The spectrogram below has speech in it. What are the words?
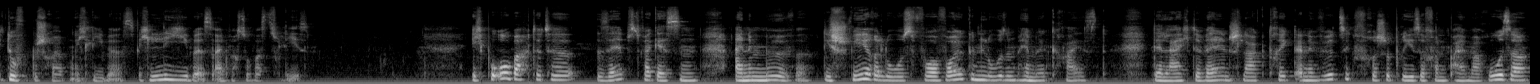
die Duftbeschreibung, ich liebe es. Ich liebe es einfach sowas zu lesen. Ich beobachtete, selbstvergessen, eine Möwe, die schwerelos vor wolkenlosem Himmel kreist. Der leichte Wellenschlag trägt eine würzig frische Brise von Palmarosa,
